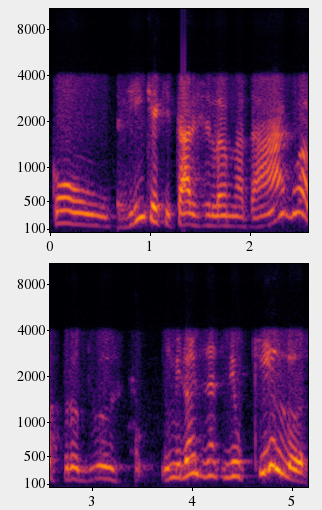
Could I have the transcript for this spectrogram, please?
com 20 hectares de lâmina d'água, produz 1 milhão e 200 mil quilos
